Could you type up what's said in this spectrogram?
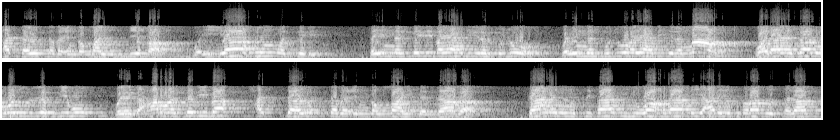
حتى يكتب عند الله صديقا وإياكم والكذب. فإن الكذب يهدي إلى الفجور وإن الفجور يهدي إلى النار. ولا يزال الرجل يكذب ويتحرى الكذب حتى يكتب عند الله كذابا. كان من صفاته وأخلاقه عليه الصلاة والسلام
